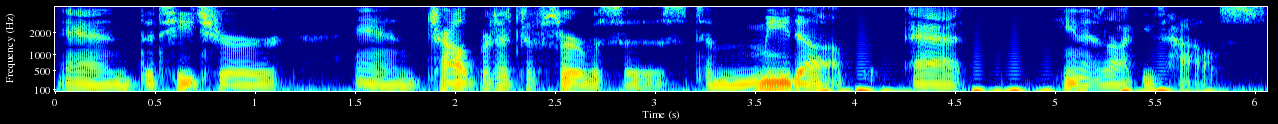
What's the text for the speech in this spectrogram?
and the teacher and Child Protective Services to meet up at Hinazaki's house.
